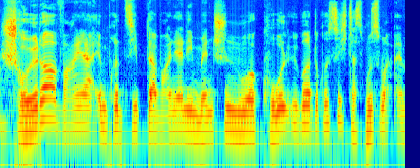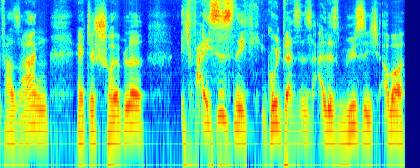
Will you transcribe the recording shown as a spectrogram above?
Schröder war ja im Prinzip, da waren ja die Menschen nur kohlüberdrüssig, das muss man einfach sagen. Hätte Schäuble, ich weiß es nicht, gut, das ist alles müßig, aber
